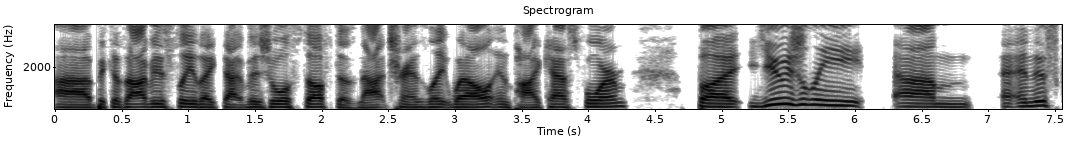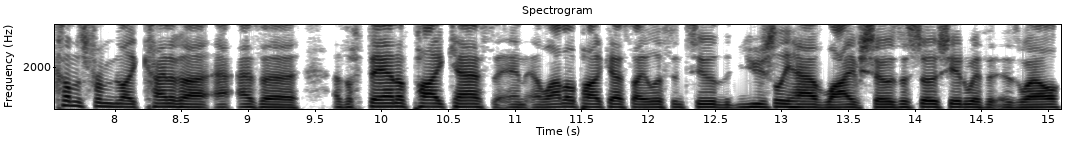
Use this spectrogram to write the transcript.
uh, because obviously like that visual stuff does not translate well in podcast form. But usually, um, and this comes from like kind of a as a as a fan of podcasts, and a lot of the podcasts I listen to that usually have live shows associated with it as well.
